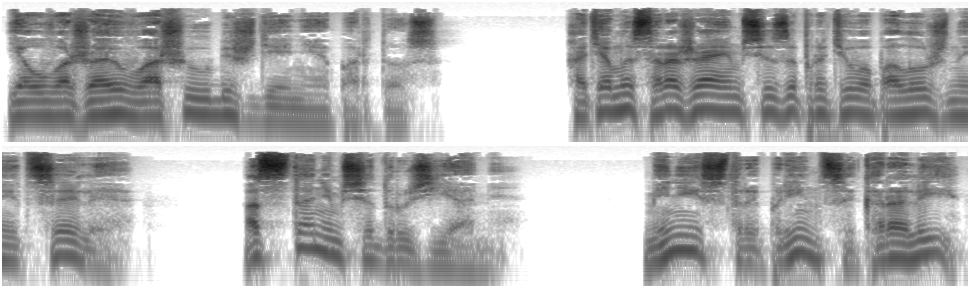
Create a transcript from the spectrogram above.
Я уважаю ваши убеждения, Портос. Хотя мы сражаемся за противоположные цели, останемся друзьями. Министры, принцы, короли,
